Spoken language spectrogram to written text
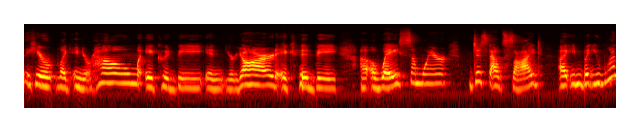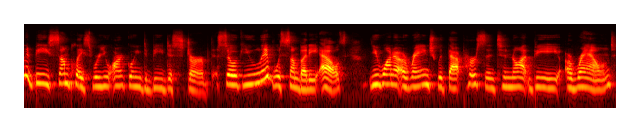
here like in your home it could be in your yard it could be uh, away somewhere just outside uh, even, but you want to be someplace where you aren't going to be disturbed. So if you live with somebody else you want to arrange with that person to not be around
